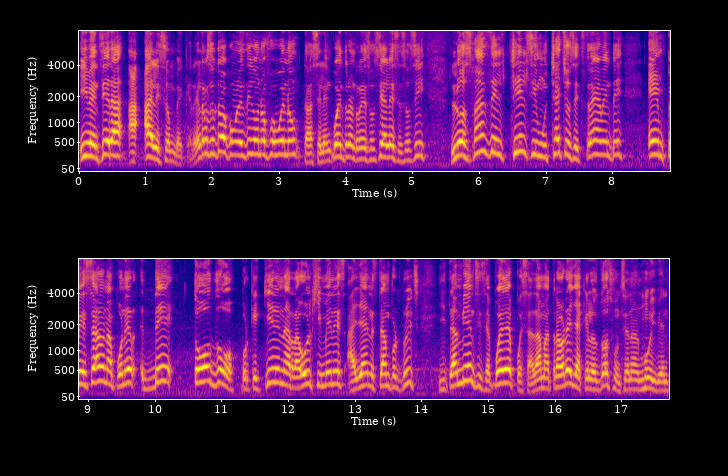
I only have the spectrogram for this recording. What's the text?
Y venciera a Alison Becker. El resultado, como les digo, no fue bueno tras el encuentro en redes sociales, eso sí. Los fans del Chelsea, muchachos, extrañamente empezaron a poner de todo porque quieren a Raúl Jiménez allá en Stamford Bridge y también, si se puede, pues a Dama Traoré, ya que los dos funcionan muy bien.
